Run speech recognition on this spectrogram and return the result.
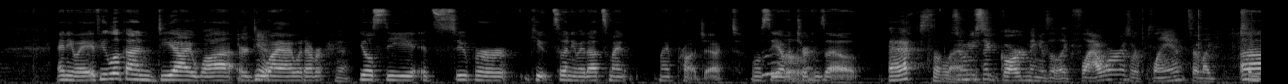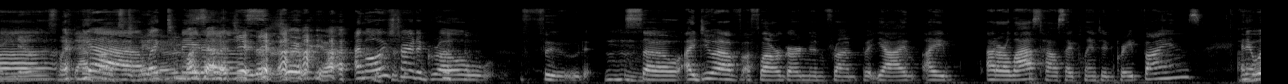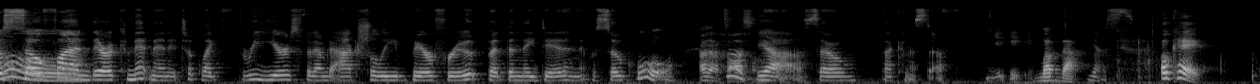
Anyway, if you look on DIY or DIY whatever, Yeah. you'll see it's super cute. So anyway, that's my my project. We'll see how it turns out. Excellent. So when you say gardening, is it like flowers or plants or like tomatoes? My dad Uh, yeah, loves like tomatoes. My tomatoes. did it too, yeah. I'm always trying to grow food. So I do have a flower garden in front, but yeah, I, I at our last house I planted grapevines and it was so Oh. fun. They're a commitment. It took like 3 years for them to actually bear fruit, but then they did and it was so cool. Oh, that's awesome. Yeah, so that kind of stuff. Yeah. Love that. Yes. Okay,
